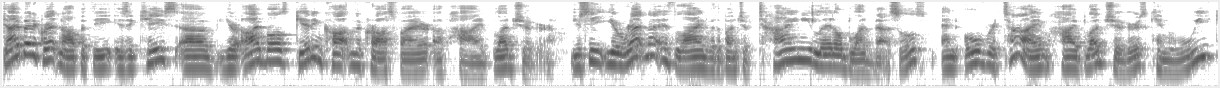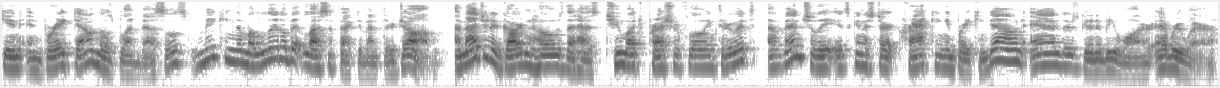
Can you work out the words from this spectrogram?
Diabetic retinopathy is a case of your eyeballs getting caught in the crossfire of high blood sugar. You see, your retina is lined with a bunch of tiny little blood vessels, and over time, high blood sugars can weaken and break down those blood vessels, making them a little bit less effective at their job. Imagine a garden hose that has too much pressure flowing through it. Eventually, it's going to start cracking and breaking down, and there's going to be water everywhere.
